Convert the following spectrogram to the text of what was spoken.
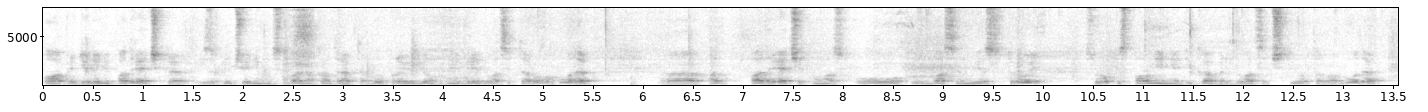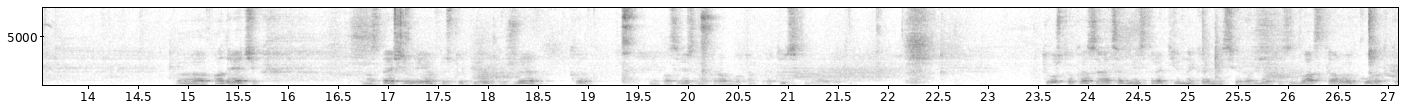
по определению подрядчика и заключению муниципального контракта был проведен в ноябре 2022 года. Э, под- Подрядчик у нас ООО «Кузбасс Инвестстрой». Срок исполнения декабрь 2024 года. Э, Подрядчик в настоящее время приступил уже к непосредственно к работам, практическим работам. То, что касается административной комиссии работы, за 22 коротко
